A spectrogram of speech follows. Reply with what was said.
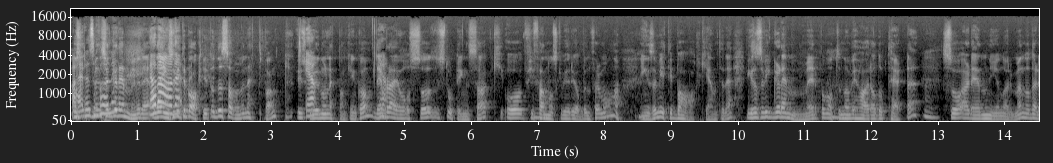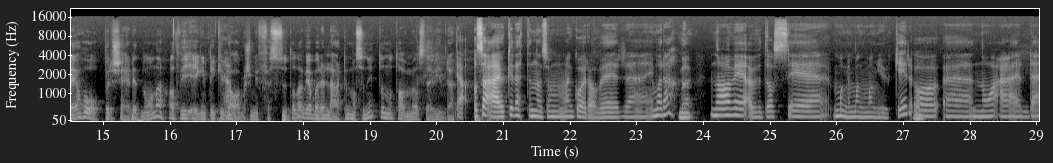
Og Og er det så, så men så glemmer vi det. Ja, og det er ingen som vil tilbake dit. Og det samme med nettbank. Husker Ja. du når nettbanken kom? Det ble jo også stortingssak. Og fy faen, nå skal vi gjøre jobben for en måned. Ingen som vil tilbake igjen til det. Så vi glemmer på en måte når vi har adoptert det, Mm. så er det den nye normen. Og det er det jeg håper skjer litt nå. da At vi egentlig ikke lager så mye føss ut av det. Vi har bare lært en masse nytt, og nå tar vi med oss det videre. Ja, og så er jo ikke dette noe som går over uh, i morgen. Nei. Nå har vi øvd oss i mange, mange mange uker, og eh, nå er det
